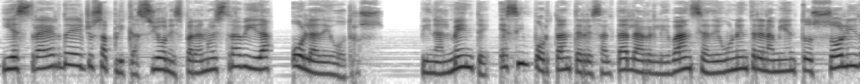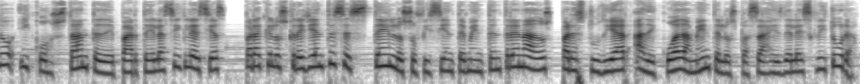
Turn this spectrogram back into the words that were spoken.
y extraer de ellos aplicaciones para nuestra vida o la de otros. Finalmente, es importante resaltar la relevancia de un entrenamiento sólido y constante de parte de las iglesias para que los creyentes estén lo suficientemente entrenados para estudiar adecuadamente los pasajes de la Escritura.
